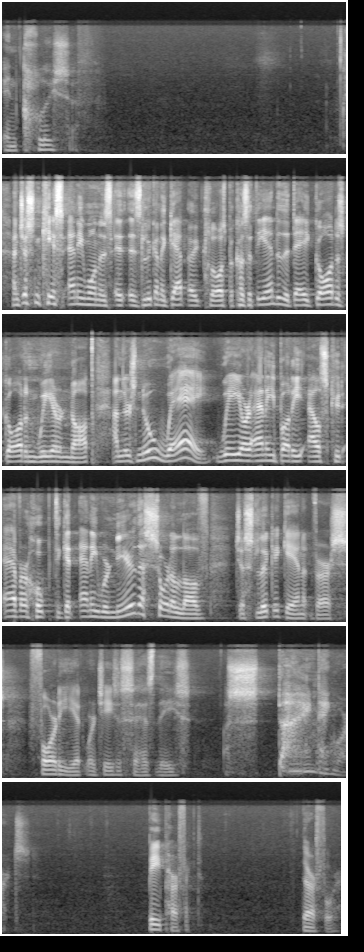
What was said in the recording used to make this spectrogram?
inclusive. And just in case anyone is, is looking to get out clause, because at the end of the day, God is God and we are not. And there's no way we or anybody else could ever hope to get anywhere near this sort of love. Just look again at verse 48, where Jesus says these astounding words Be perfect, therefore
